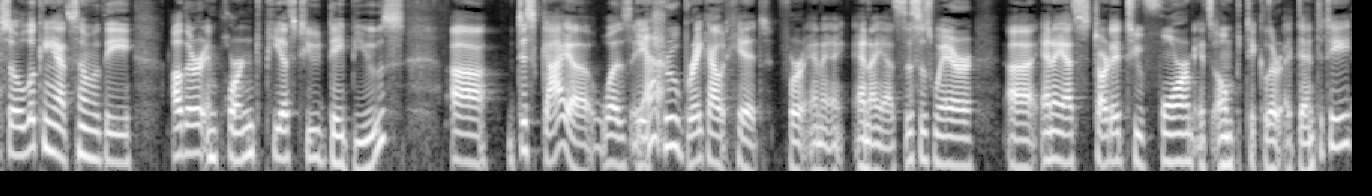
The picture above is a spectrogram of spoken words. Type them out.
So looking at some of the other important PS2 debuts, uh, Disgaea was a Yeah. true breakout hit for NIS. This is where uh, NIS started to form its own particular identity.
